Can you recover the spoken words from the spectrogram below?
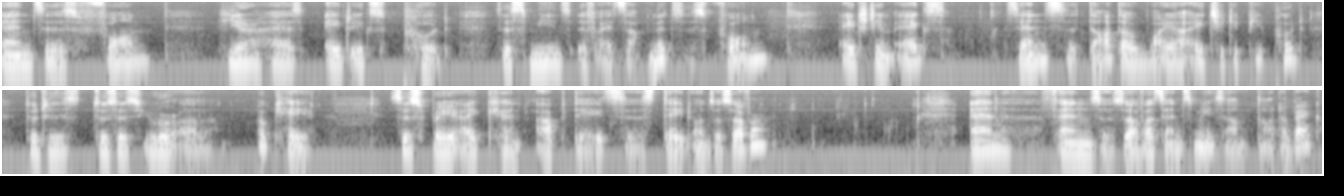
and this form here has hx put. This means if I submit this form, HTMX sends the data via HTTP put to this, to this URL. Okay, this way I can update the state on the server and then the server sends me some data back.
